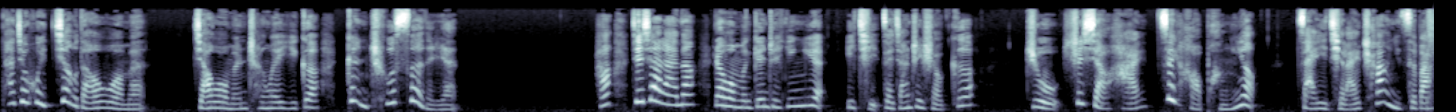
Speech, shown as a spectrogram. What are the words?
他就会教导我们，教我们成为一个更出色的人。好，接下来呢，让我们跟着音乐一起再将这首歌《主是小孩最好朋友》再一起来唱一次吧。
